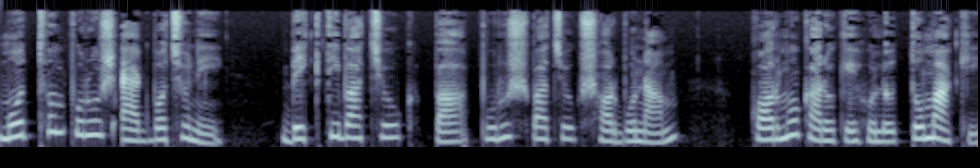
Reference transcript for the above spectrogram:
মধ্যম পুরুষ এক বচনে ব্যক্তিবাচক বা পুরুষবাচক সর্বনাম কর্মকারকে হল তোমাকে।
